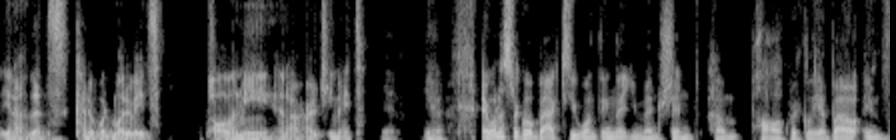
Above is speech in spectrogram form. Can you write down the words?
you know that's kind of what motivates Paul and me and our, our teammates. Yeah. Yeah, I want to circle back to one thing that you mentioned, um, Paul, quickly about inv-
